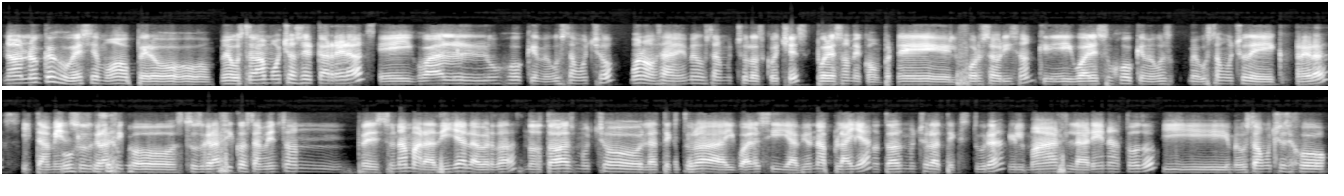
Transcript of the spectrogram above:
No, nunca jugué ese modo, pero me gustaba mucho hacer carreras. E igual un juego que me gusta mucho, bueno, o sea, a mí me gustan mucho los coches, por eso me compré el Forza Horizon, que igual es un juego que me, me gusta mucho de carreras. Y también sus gráficos, sus gráficos también son pues una maravilla, la verdad. Notabas mucho la textura, igual si había una playa, notabas mucho la textura, el mar, la arena, todo. Y me gustaba mucho ese juego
